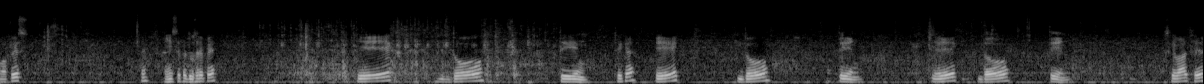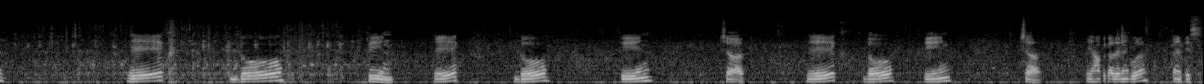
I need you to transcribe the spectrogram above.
वापस। यहीं से दूसरे पे। एक, दो, तीन। ठीक है? एक, दो, तीन। एक, दो, तीन। उसके बाद फिर एक, दो, तीन। एक, दो, तीन, चार। एक, दो, तीन, चार। यहाँ पे कर देंगे पूरा पैंतीस।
